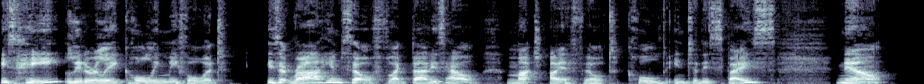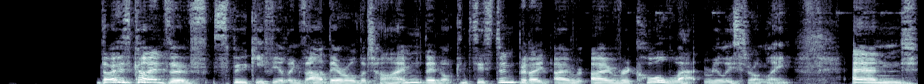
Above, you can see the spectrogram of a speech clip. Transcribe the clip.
is he literally calling me forward? Is it Ra himself? Like that is how much I felt called into this space. Now, those kinds of spooky feelings aren't there all the time. They're not consistent, but I, I, I recall that really strongly. And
